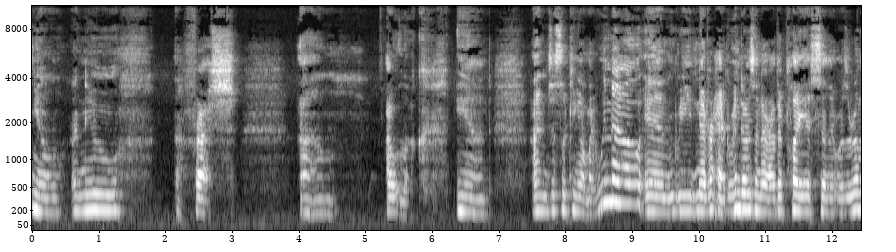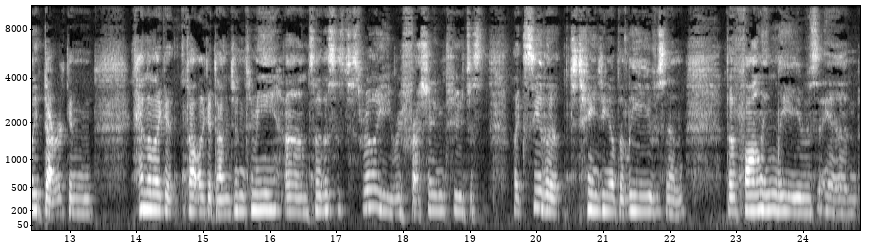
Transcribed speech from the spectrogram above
you know, a new, a fresh um, outlook. And I'm just looking out my window, and we never had windows in our other place, and it was really dark and kind of like it felt like a dungeon to me. Um, so this is just really refreshing to just like see the changing of the leaves and the falling leaves and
